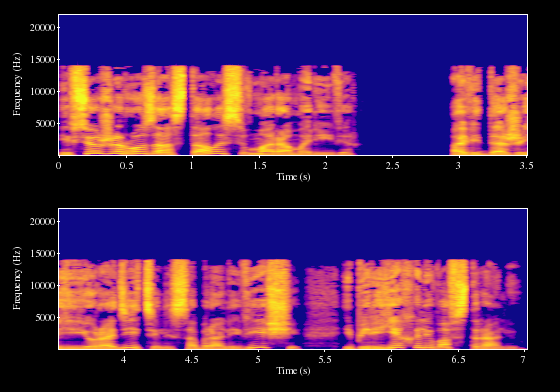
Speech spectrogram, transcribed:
И все же Роза осталась в Марама-Ривер, а ведь даже ее родители собрали вещи и переехали в Австралию.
